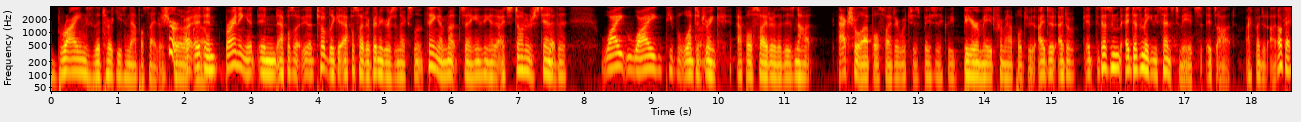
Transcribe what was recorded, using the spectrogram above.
brines the turkeys in apple cider. sure. So, I- and, uh, and brining it in apple cider, yeah, totally. Apple cider vinegar is an excellent thing. I'm not saying anything. I just don't understand the why why people want to drink apple cider that is not actual apple cider, which is basically beer made from apple juice. I, do, I don't. It doesn't. It doesn't make any sense to me. It's it's odd. I find it odd. Okay.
